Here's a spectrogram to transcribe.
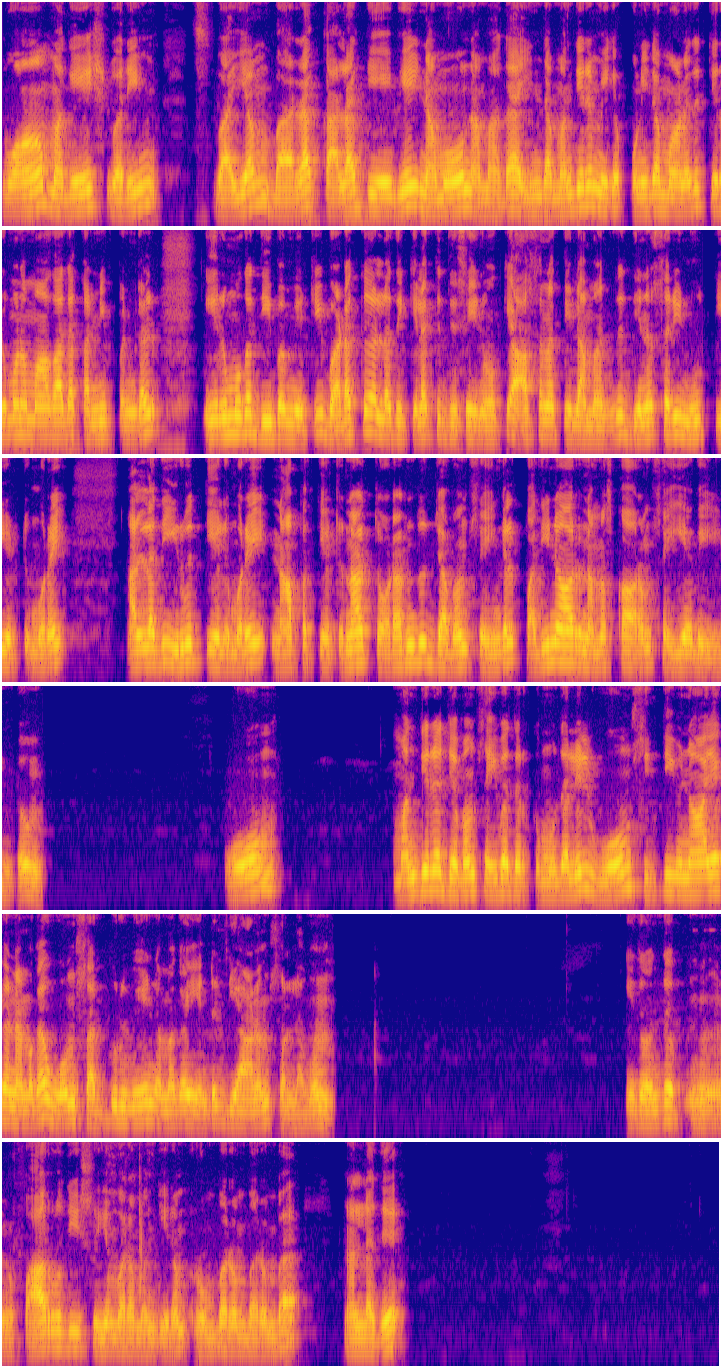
துவாம் மகேஸ்வரிம் ஸ்வயம்பர கலதேவியை நமோ நமக. இந்த மந்திரம் மிக புனிதமானது. திருமணமாகாத கன்னிப்பெண்கள் இருமுக தீபம் ஏற்றி வடக்கு அல்லது கிழக்கு திசை நோக்கி ஆசனத்தில் அமர்ந்து தினசரி நூற்றி எட்டு முறை அல்லது இருபத்தி ஏழு முறை நாற்பத்தி எட்டு நாள் தொடர்ந்து ஜபம் செய்யுங்கள். பதினாறு நமஸ்காரம் செய்ய வேண்டும். ஓம் மந்திர ஜெபம் செய்வதற்கு முதலில் ஓம் சித்தி விநாயக நமக ஓம் சர்க்குருவே நமக என்று தியானம் சொல்லவும். இது வந்து பார்வதி சுயம்பர மந்திரம். ரொம்ப ரொம்ப ரொம்ப நல்லது.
